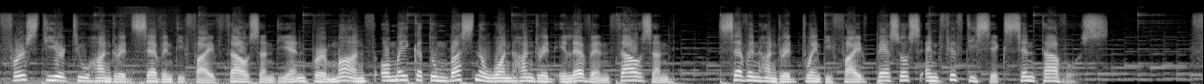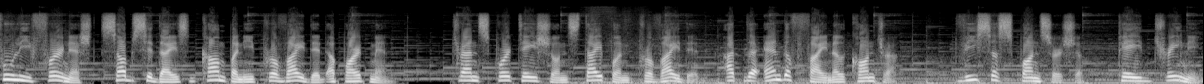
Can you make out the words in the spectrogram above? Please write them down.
First year 275,000 yen per month o may katumbas na 111,725 pesos and 56 centavos. Fully furnished, subsidized company provided apartment. Transportation stipend provided, at the end of final contract. Visa sponsorship. Paid training.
